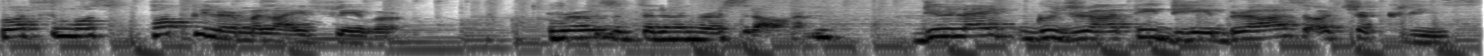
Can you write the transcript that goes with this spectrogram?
What's the most popular Malai flavor? Rose with cinnamon roasted almonds. Do you like Gujarati dhebras or chakris?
